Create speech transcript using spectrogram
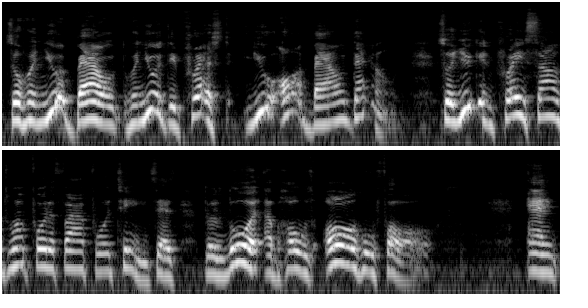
So when you're bowed, when you're depressed, you are bowed down. So you can pray Psalms 145 14 says, The Lord upholds all who falls and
